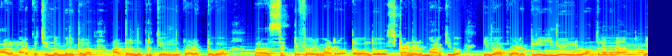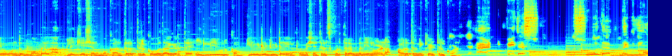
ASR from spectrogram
ಹಾಲ್ಮಾರ್ಕ್ ಚಿನ್ನಕ್ಕೆ ಬರುತ್ತಲ್ಲ, ಆ ಥರದ್ದು ಪ್ರತಿಯೊಂದು ಪ್ರಾಡಕ್ಟ್ಗೂ ಸರ್ಟಿಫೈಡ್ ಮಾಡಿರುವಂಥ ಒಂದು ಸ್ಟ್ಯಾಂಡರ್ಡ್ ಮಾರ್ಕ್ ಇದು. ಇದು ಆ ಪ್ರಾಡಕ್ಟ್ಗೆ ಇದೆಯೋ ಇಲ್ಲೋ ಅಂತನ್ನೋದನ್ನ ನೀವು ಒಂದು ಮೊಬೈಲ್ ಅಪ್ಲಿಕೇಶನ್ ಮುಖಾಂತರ ತಿಳ್ಕೊಬೋದಾಗಿರುತ್ತೆ. ಇಲ್ಲಿ ಇವರು ಕಂಪ್ಲೀಟ್ ಡೀಟೇಲ್ ಇನ್ಫಾರ್ಮೇಶನ್ ತಿಳಿಸ್ಕೊಡ್ತಾರೆ. ಬನ್ನಿ ನೋಡೋಣ, ಅವ್ರ ಹತ್ರನೇ ಕೇಳಿ ತಿಳ್ಕೊಳ್ಳೋಣ. Show them, like, how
